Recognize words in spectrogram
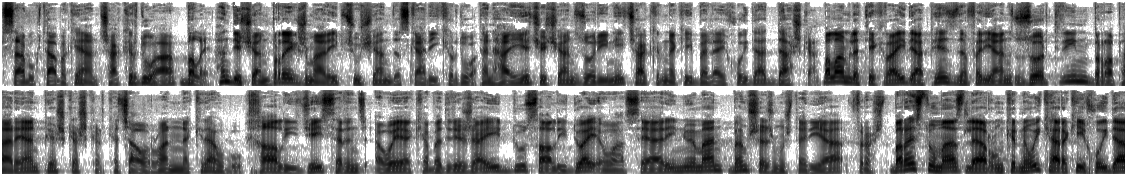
حساب و کتابەکەیان چاک کردوە بەڵێ هەندێکیان بڕێک ژمارەی بچوکیان دەستکاری کردوە تەنها یەکێکیان زۆرینەی چاکردنەکەی بەلای خۆیدا داشکاند. بەڵام لە تێکڕاییدا پێنج نەفەریان زۆرترین بڕە پارەیان پێشکەش کرد کە چاوەڕوان نەکراو بوو. خاڵی جێی سەرنج ئەوەیە کە بە درێژایی دوو ساڵی دوای ئەوە سەیارەی نوێمان بەم شەش موشتەرییە فرۆشت. بەڕێز توماس لە ڕوونکردنەوەی کارەکەی خۆیدا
